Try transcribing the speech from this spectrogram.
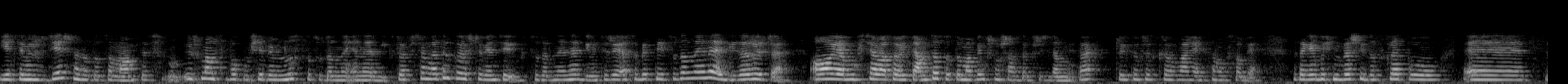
i jestem już wdzięczna za to, co mam, to jest, już mam wokół siebie mnóstwo cudownej energii, która przyciąga tylko jeszcze więcej cudownej energii, więc jeżeli ja sobie tej cudownej energii zażyczę, o, ja bym chciała to i tamto, to to ma większą szansę przyjść do mnie, tak? Czyli to przez kreowanie samo w sobie. To tak jakbyśmy weszli do sklepu, e, z,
